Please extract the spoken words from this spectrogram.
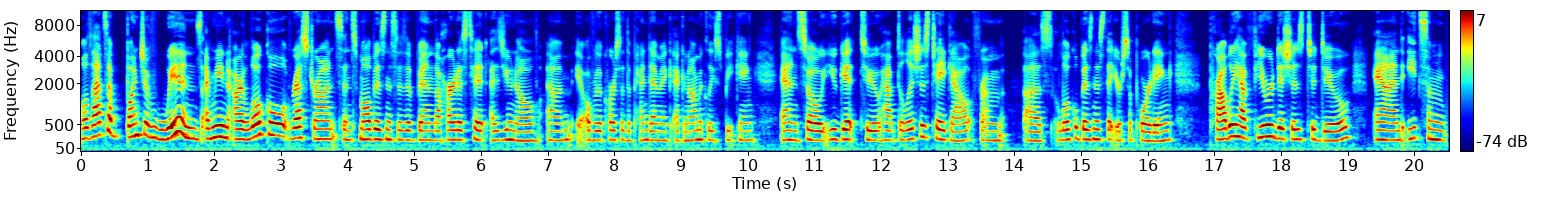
Well, that's a bunch of wins. I mean, our local restaurants and small businesses have been the hardest hit, as you know, um, over the course of the pandemic, economically speaking. And so you get to have delicious takeout from a local business that you're supporting, probably have fewer dishes to do, and eat some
